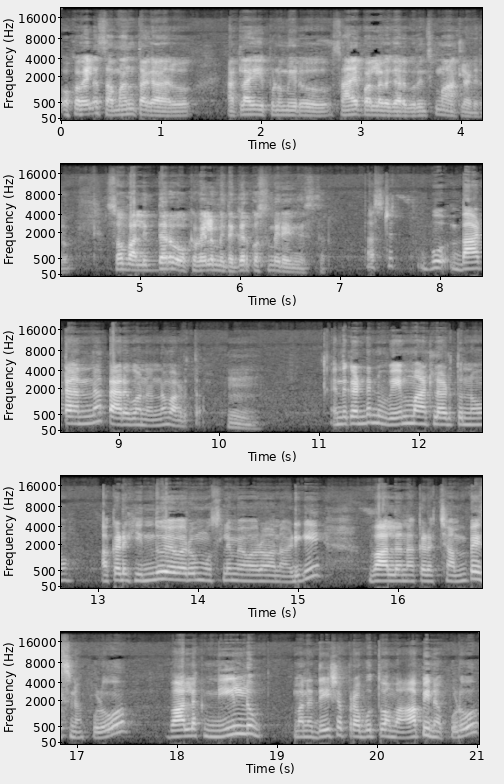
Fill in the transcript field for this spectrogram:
ఒకవేళ సమంత గారు అట్లాగే ఇప్పుడు మీరు సాయి పల్లవి గారి గురించి మాట్లాడారు. సో వాళ్ళిద్దరు ఒకవేళ మీ దగ్గరకు వస్తే మీరు ఏం చేస్తారు? ఫస్ట్ బాటా అన్న పారగోన్ అన్న వాడతాం. ఎందుకంటే నువ్వేం మాట్లాడుతున్నావు? అక్కడ హిందూ ఎవరు ముస్లిం ఎవరు అని అడిగి వాళ్ళని అక్కడ చంపేసినప్పుడు వాళ్ళకు నీళ్ళు మన దేశ ప్రభుత్వం ఆపినప్పుడు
